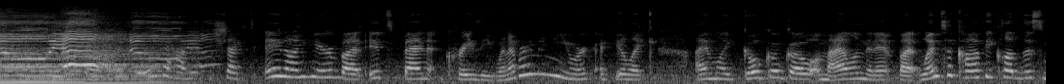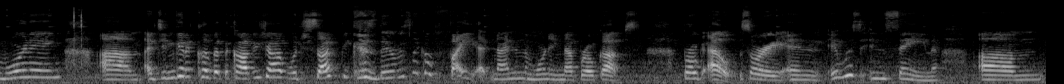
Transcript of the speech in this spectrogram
New York, New I haven't checked in on here, but it's been crazy. Whenever I'm in New York, I feel like I'm like go go go a mile a minute. But went to coffee club this morning. Um, I didn't get a clip at the coffee shop, which sucked because there was like a fight at nine in the morning that broke up, broke out. Sorry, and it was insane. Um,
